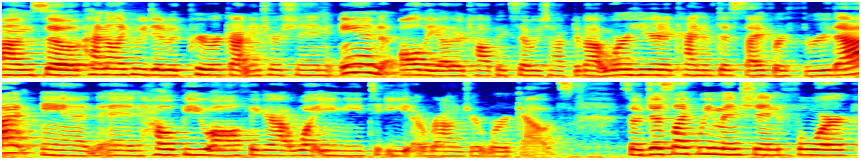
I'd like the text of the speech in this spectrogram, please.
um, so, kind of like we did with pre workout nutrition and all the other topics that we talked about, we're here to kind of decipher through that and, and help you all figure out what you need to eat around your workouts. So, just like we mentioned for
